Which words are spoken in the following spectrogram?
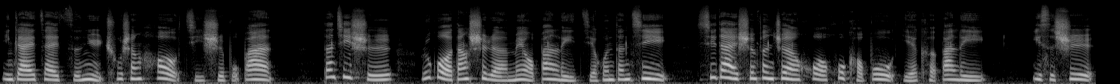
应该在子女出生后及时补办。登记时，如果当事人没有办理结婚登记，携带身份证或户口簿也可办理。意思是，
